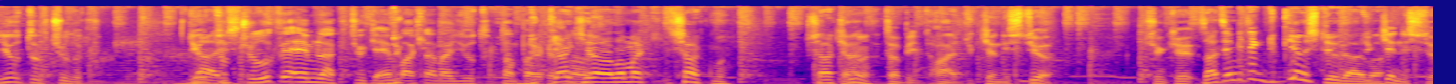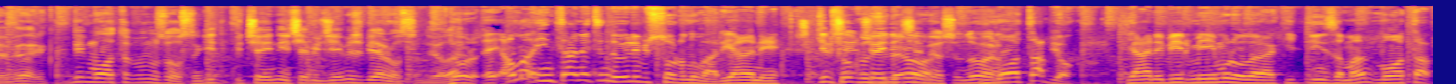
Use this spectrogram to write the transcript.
YouTube'culuk. YouTube'culuk ve emlak. Çünkü en başta ben YouTube'dan para Dükkan kazanamazsın. kiralamak şart mı? Şart? Dükkan, tabii hayır dükkan istiyor. Çünkü Zaten bir tek dükkan istiyor galiba. dükkan istiyor. Böyle bir muhatabımız olsun. Gidip bir çayını içebileceğimiz bir yer olsun diyorlar. Doğru. E, ama internetin de öyle bir sorunu var. Yani Kimsenin çayını içemiyorsun, doğru. Muhatap yok. Yani bir memur olarak gittiğin zaman muhatap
